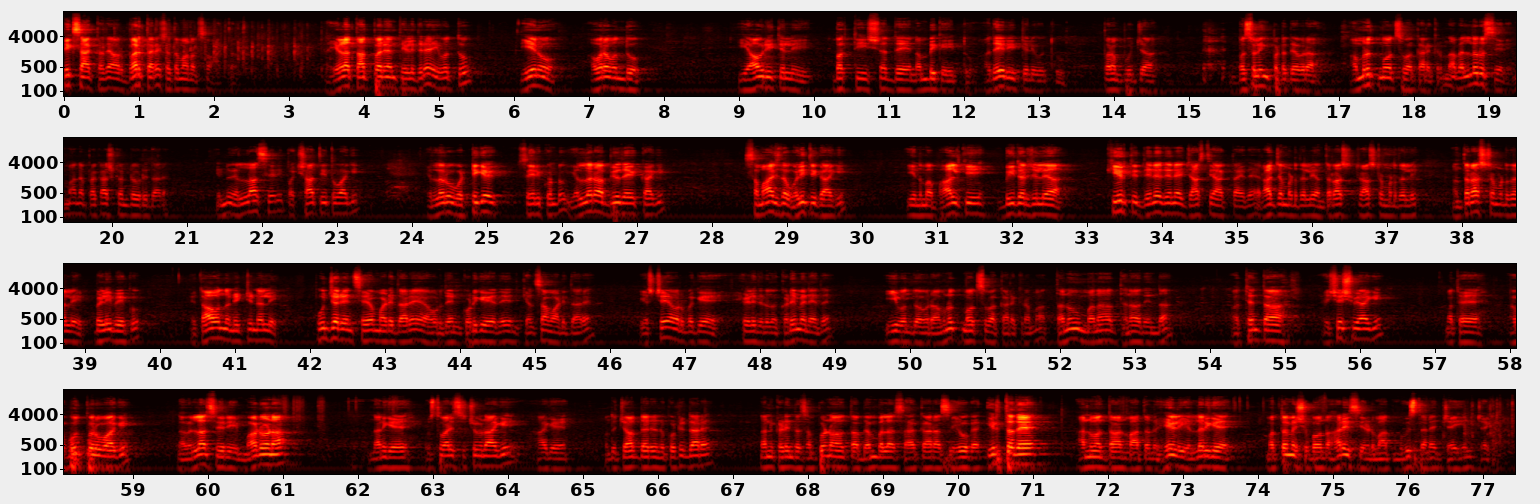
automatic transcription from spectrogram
ಫಿಕ್ಸ್ ಆಗ್ತದೆ. ಅವ್ರು ಬರ್ತಾರೆ, ಶತಮಾನೋತ್ಸವ ಆಗ್ತದೆ. ಹೇಳೋ ತಾತ್ಪರ್ಯ ಅಂತ ಹೇಳಿದರೆ ಇವತ್ತು ಏನು ಅವರ ಒಂದು ಯಾವ ರೀತಿಯಲ್ಲಿ ಭಕ್ತಿ, ಶ್ರದ್ಧೆ, ನಂಬಿಕೆ ಇತ್ತು. ಅದೇ ರೀತಿಯಲ್ಲಿ ಇವತ್ತು ಪರಮ ಪೂಜ್ಯ ಬಸವಲಿಂಗ ಪಟ್ಟದೇವರ ಅಮೃತ್ ಮಹೋತ್ಸವ ಕಾರ್ಯಕ್ರಮ ನಾವೆಲ್ಲರೂ ಸೇರಿ, ಮಾನ್ಯ ಪ್ರಕಾಶ್ ಕಂಡ್ರವರಿದ್ದಾರೆ ಇನ್ನು ಎಲ್ಲ ಸೇರಿ ಪಕ್ಷಾತೀತವಾಗಿ ಎಲ್ಲರೂ ಒಟ್ಟಿಗೆ ಸೇರಿಕೊಂಡು ಎಲ್ಲರ ಅಭ್ಯುದಯಕ್ಕಾಗಿ, ಸಮಾಜದ ಒಳಿತಿಗಾಗಿ ಈ ನಮ್ಮ ಬಾಲ್ಕಿ ಬೀದರ್ ಜಿಲ್ಲೆಯ ಕೀರ್ತಿ ದಿನೇ ದಿನೇ ಜಾಸ್ತಿ ಆಗ್ತಾ ಇದೆ. ರಾಜ್ಯ ಮಟ್ಟದಲ್ಲಿ, ಅಂತಾರಾಷ್ಟ್ರ, ರಾಷ್ಟ್ರ ಮಟ್ಟದಲ್ಲಿ, ಅಂತಾರಾಷ್ಟ್ರ ಮಟ್ಟದಲ್ಲಿ ಬೆಳಿಬೇಕು. ಒಂದು ನಿಟ್ಟಿನಲ್ಲಿ ಪೂಜ್ಯರೇನು ಸೇವೆ ಮಾಡಿದ್ದಾರೆ. ಅವ್ರದ್ದೇನು ಕೊಡುಗೆ ಇದೆ, ಏನು ಕೆಲಸ ಮಾಡಿದ್ದಾರೆ, ಎಷ್ಟೇ ಅವ್ರ ಬಗ್ಗೆ ಹೇಳಿದಿರೋದು ಕಡಿಮೆನೇ ಇದೆ. ಈ ಒಂದು ಅವರ ಅಮೃತ್ ಮಹೋತ್ಸವ ಕಾರ್ಯಕ್ರಮ ತನು ಮನ ಧನದಿಂದ ಅತ್ಯಂತ ಯಶಸ್ವಿಯಾಗಿ ಮತ್ತು ಅಭೂತಪೂರ್ವವಾಗಿ ನಾವೆಲ್ಲ ಸೇರಿ ಮಾಡೋಣ. ನನಗೆ ಉಸ್ತುವಾರಿ ಸಚಿವನಾಗಿ ಹಾಗೆ ಒಂದು ಜವಾಬ್ದಾರಿಯನ್ನು ಕೊಟ್ಟಿದ್ದಾರೆ. ನನ್ನ ಕಡೆಯಿಂದ ಸಂಪೂರ್ಣವಂಥ ಬೆಂಬಲ, ಸಹಕಾರ, ಸಹಯೋಗ ಇರ್ತದೆ ಅನ್ನುವಂಥ ಮಾತನ್ನು ಹೇಳಿ ಎಲ್ಲರಿಗೆ ಮತ್ತೊಮ್ಮೆ ಶುಭವನ್ನು ಹಾರೈಸಿ. ಎರಡು ಮಾತು ಮುಗಿಸ್ತಾನೆ. ಜೈ ಹಿಂದ್, ಜೈ ಕನ್ನಡ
